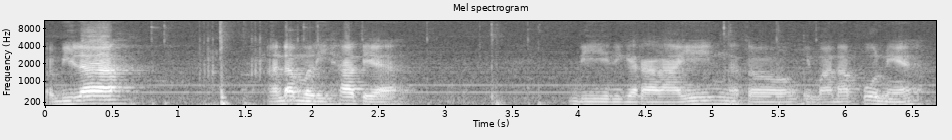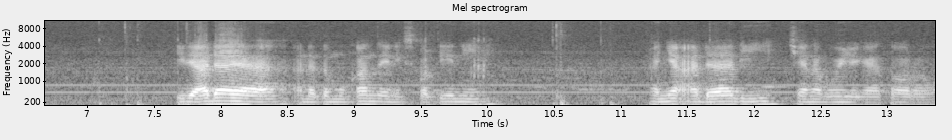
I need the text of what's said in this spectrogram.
apabila anda melihat ya di negara lain atau di mana pun ya. Tidak ada ya anda temukan teknik seperti ini. Hanya ada di channel Creator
